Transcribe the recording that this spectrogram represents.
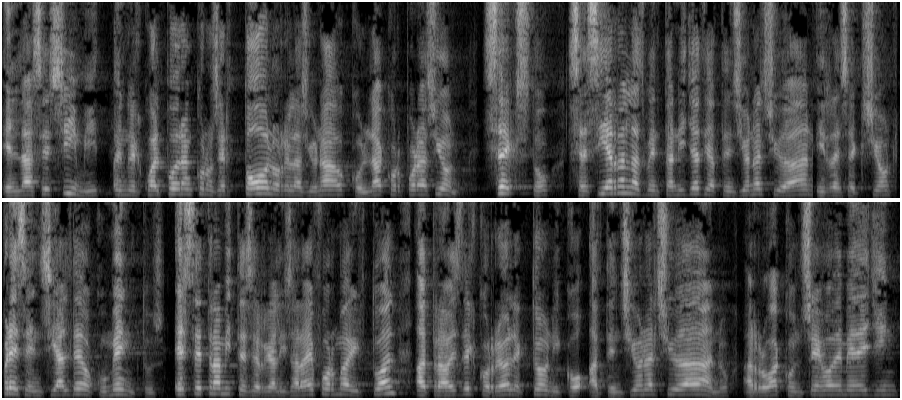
enlace CIMIT, en el cual podrán conocer todo lo relacionado con la corporación. Sexto, se cierran las ventanillas de atención al ciudadano y recepción presencial de documentos. Este trámite se realizará de forma virtual a través del correo electrónico atención arroba consejo de Medellín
